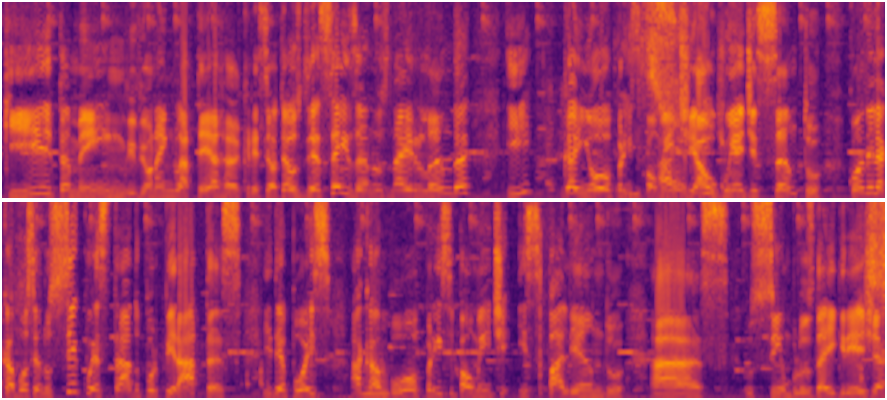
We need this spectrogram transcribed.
que também viveu na Inglaterra, cresceu até os 16 anos na Irlanda e ganhou principalmente a alcunha de santo quando ele acabou sendo sequestrado por piratas e depois acabou principalmente espalhando as os símbolos da igreja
